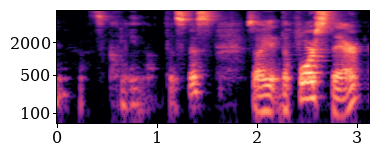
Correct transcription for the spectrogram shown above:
let's clean up this, this. So I get the force there.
